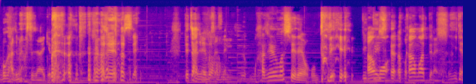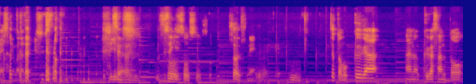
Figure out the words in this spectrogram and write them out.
僕はじめましてじゃないけど、はじめましててっちゃんはじめましてですね。もう初めましてだよ、本当に。びっくり顔もしたよ。顔も合ってない。見てないしね、まだね。不思議だ。不そう思議。そうそうそう。そうですね。うん、ちょっと僕が、あの、久我さんと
